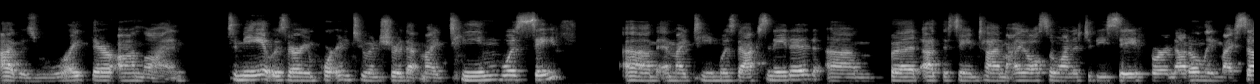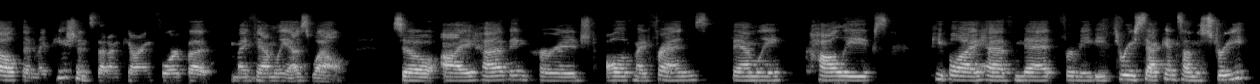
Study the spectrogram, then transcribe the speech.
I was right there online. To me, it was very important to ensure that my team was safe um, and my team was vaccinated. Um, but at the same time, I also wanted to be safe for not only myself and my patients that I'm caring for, but my family as well. So I have encouraged all of my friends, family, colleagues, people I have met for maybe three seconds on the street,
